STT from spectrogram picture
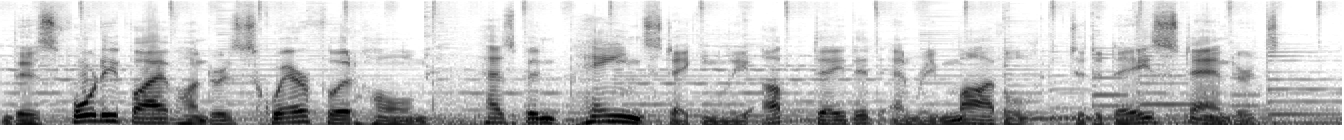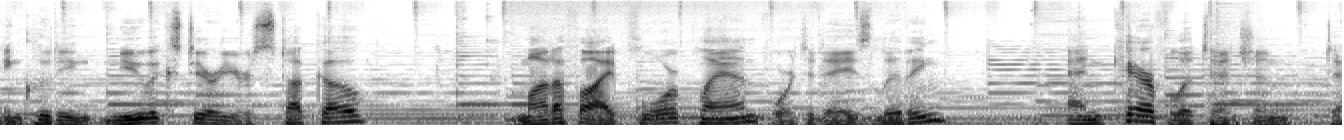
This 4,500 square foot home has been painstakingly updated and remodeled to today's standards, including new exterior stucco, modified floor plan for today's living, and careful attention to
